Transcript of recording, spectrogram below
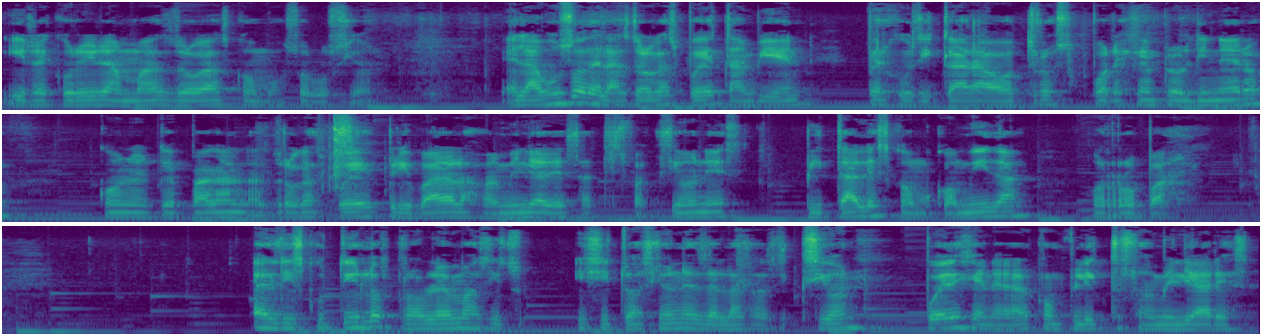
y recurrir a más drogas como solución. El abuso de las drogas puede también perjudicar a otros, por ejemplo el dinero con el que pagan las drogas puede privar a la familia de satisfacciones vitales como comida o ropa. El discutir los problemas y, situaciones de la adicción puede generar conflictos familiares.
